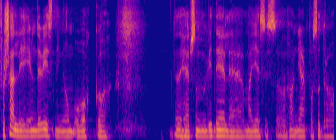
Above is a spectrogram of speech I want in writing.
forskjellig undervisning om åk. og Det her som vi deler med Jesus, og han hjelper oss å dra.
